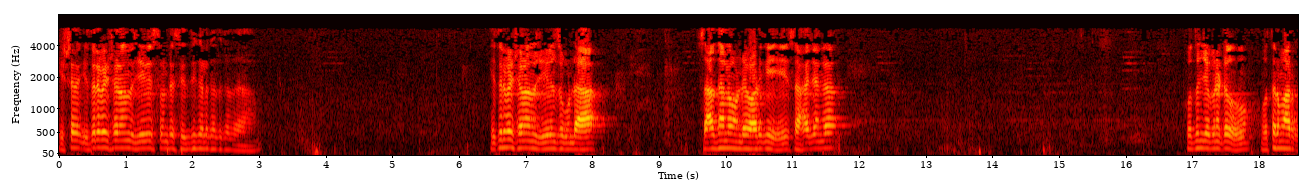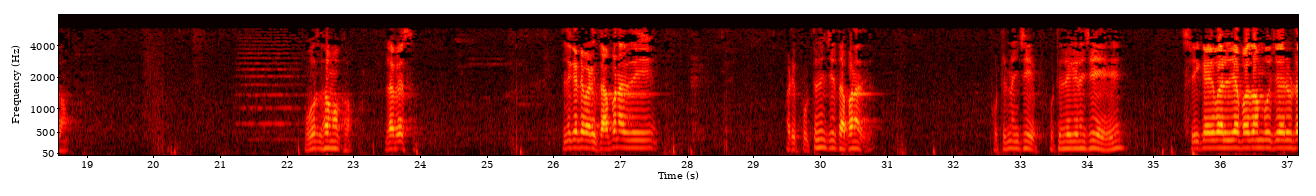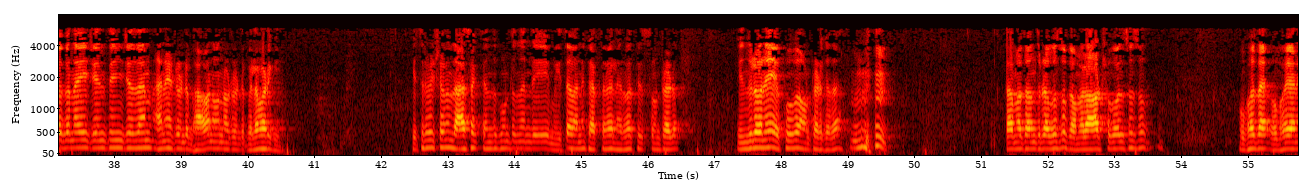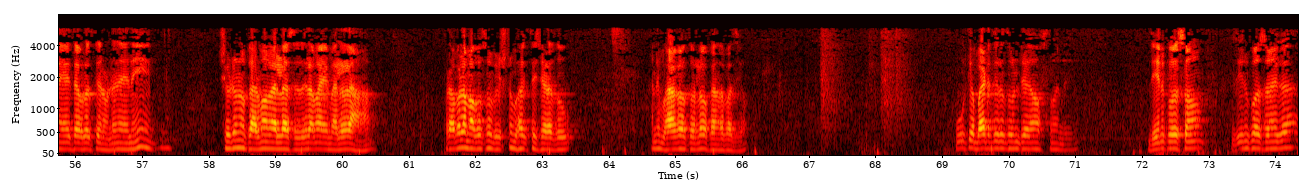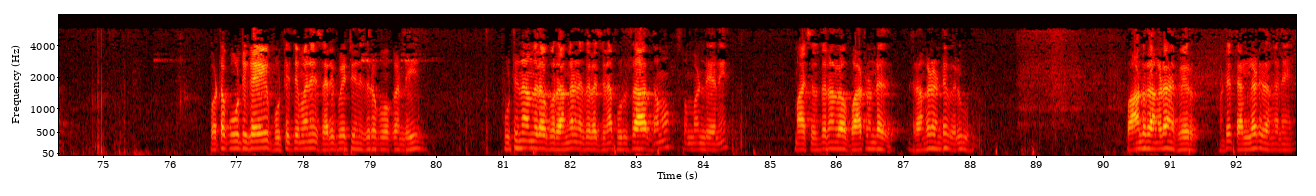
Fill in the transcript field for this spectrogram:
ఇతర ఇతర విషయాలందు జీవిస్తుంటే సిద్ధి కలగదు కదా. ఇతర విషయాలను జీవించకుండా సాధనలో ఉండేవాడికి సహజంగా పొద్దున చెప్పినట్టు ఉత్తర మార్గం. ఊర్ధ్వముఖం లభిస్తుంది ఎందుకంటే వాడికి తపనది వాడి పుట్టి నుంచి తపనది పుట్టి నుంచి పుట్టిన దగ్గర నుంచి శ్రీకైవల్య పదంబు చేరుటకునై చింతించదన్ అనేటువంటి భావన ఉన్నటువంటి పిల్లవాడికి. ఇతర విషయంలో ఆసక్తి ఎందుకు ఉంటుందండి? మిగతావన్నీ కర్తవ్యాలు నిర్వర్తిస్తుంటాడు ఇందులోనే ఎక్కువగా ఉంటాడు కదా. కర్మతంత్రుడగుసు కమలాక్షు గొలుసు ఉభయ ఉభయనేత వృత్తి నుండినేని చెడును కర్మ మెల్ల శిథిలమై మెల్ల ప్రబల మగసు విష్ణు భక్తి చెడదు అని భాగవతంలో ఒక అందపద్యం ఊరికే బయట తిరుగుతుంటే ఏమొస్తుందండి? దేనికోసం? దీనికోసమేగా? పుట్టపూటికై పుట్టితిమని సరిపెట్టి నిద్రపోకండి. పుట్టినందులకు రంగ నిద్రచిన పురుషార్థము సుమ్మండి అని మా చిత్రంలో పాట ఉండేది రంగడు అంటే వెలుగు. పాండురంగడు అని పేరు. అంటే తెల్లటి రంగని.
